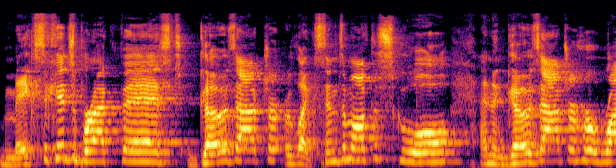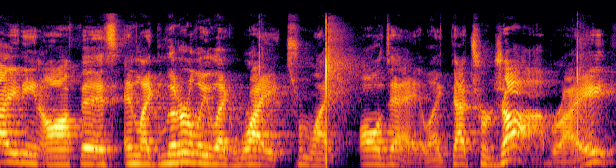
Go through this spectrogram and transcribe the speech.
makes the kids breakfast, goes out to, or like sends them off to school, and then goes out to her writing office and like literally like writes from like all day. Like that's her job, right?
